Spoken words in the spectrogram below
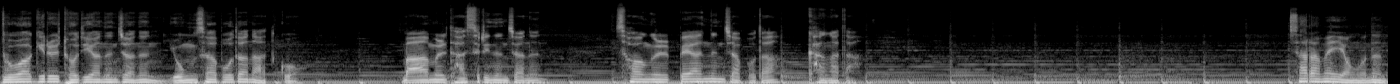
노하기를 더디하는 자는 용사보다 낫고 마음을 다스리는 자는 성을 빼앗는 자보다 강하다. 사람의 영혼은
